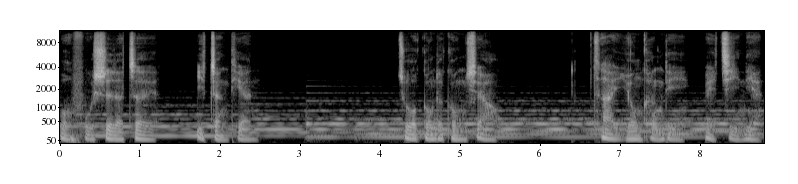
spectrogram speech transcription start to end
我服侍了这一整天，做工的功效在永恒里被纪念。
